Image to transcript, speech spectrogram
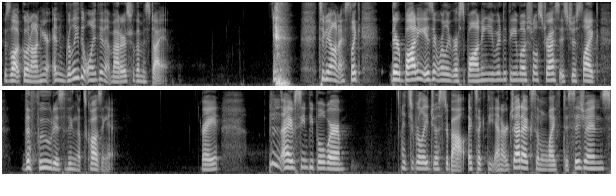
there's a lot going on here and really the only thing that matters for them is diet to be honest like their body isn't really responding even to the emotional stress it's just like the food is the thing that's causing it right i have seen people where it's really just about it's like the energetics and life decisions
